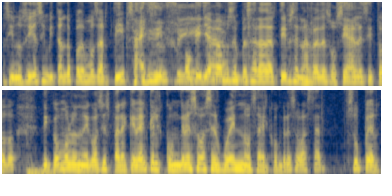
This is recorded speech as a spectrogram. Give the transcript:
Si nos sigues invitando, podemos dar tips. ay, sí, Sí, o que ya claro. vamos a empezar a dar tips en las redes sociales y todo, de cómo los negocios, para que vean que el Congreso va a ser bueno, o sea, el Congreso va a estar súper,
